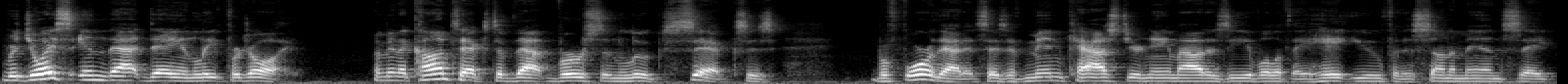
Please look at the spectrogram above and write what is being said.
rejoice in that day and leap for joy. I mean, the context of that verse in Luke 6 is before that it says, If men cast your name out as evil, if they hate you for the Son of Man's sake,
